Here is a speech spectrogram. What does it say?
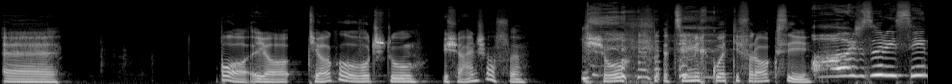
Äh, boah, ja, Thiago, willst du bei Schein arbeiten? Ist schon eine ziemlich gute Frage gewesen. Oh, weißt du, was mir in den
